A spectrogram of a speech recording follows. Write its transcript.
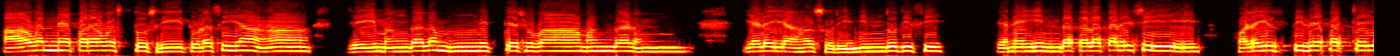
ಪಾವನ್ಯ ಪರವಸ್ತು ಶ್ರೀ ತುಳಸಿಯ. ಜೈ ಮಂಗಲಂ, ನಿತ್ಯ ಶುಭ ಮಂಗಳಂ. ಎಳೆಯ ಹಸುರಿ ನಿಂದುದಿಸಿ, ತೆನೆಯಿಂದ ತಲತಳಿಸಿ. ಹೊಳೆಯುತ್ತಿದೆ ಪಚ್ಚೆಯ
